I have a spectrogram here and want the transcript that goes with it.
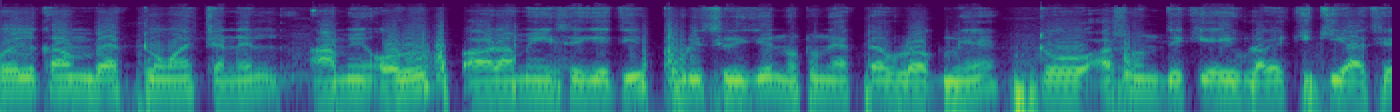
Welcome back to my channel আমি অরূপ আর আমি এসে গেছি পুরী সিরিজে নতুন একটা ব্লগ নিয়ে। তো আসুন দেখি এই ব্লগে কি কি আছে।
